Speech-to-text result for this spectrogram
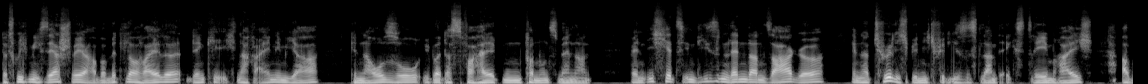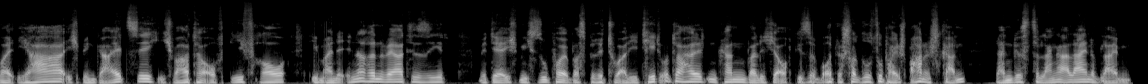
Da tue ich mich sehr schwer, aber mittlerweile denke ich nach einem Jahr, genauso über das Verhalten von uns Männern. Wenn ich jetzt in diesen Ländern sage, ja, natürlich bin ich für dieses Land extrem reich, aber ja, ich bin geizig, ich warte auf die Frau, die meine inneren Werte sieht, mit der ich mich super über Spiritualität unterhalten kann, weil ich ja auch diese Worte schon so super in Spanisch kann, dann wirst du lange alleine bleiben.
